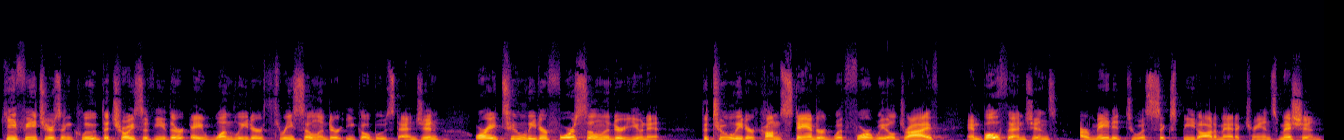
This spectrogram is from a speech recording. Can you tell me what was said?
Key features include the choice of either a 1 liter 3 cylinder EcoBoost engine or a 2 liter 4 cylinder unit the 2 liter comes standard with four wheel drive, and both engines are mated to a 6 speed automatic transmission.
